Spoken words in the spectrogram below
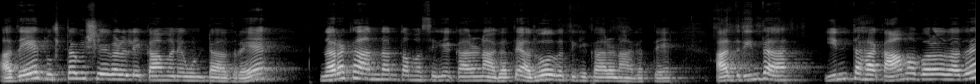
ಅದೇ ದುಷ್ಟ ವಿಷಯಗಳಲ್ಲಿ ಕಾಮನೆ ಉಂಟಾದರೆ ನರಕ ಅಂಧಂತಮಸ್ಸಿಗೆ ಕಾರಣ ಆಗತ್ತೆ, ಅಧೋಗತಿಗೆ ಕಾರಣ ಆಗತ್ತೆ. ಆದ್ದರಿಂದ ಇಂತಹ ಕಾಮ ಬರೋದಾದರೆ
